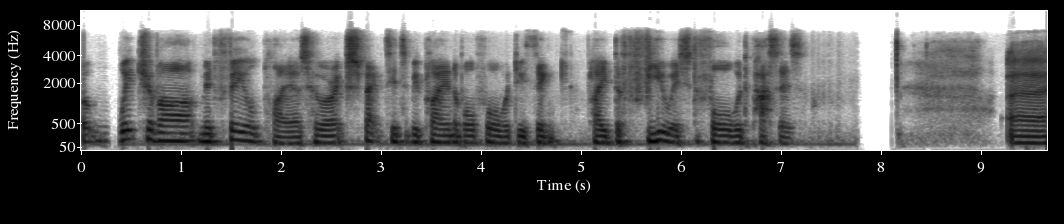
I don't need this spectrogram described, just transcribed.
But which of our midfield players who are expected to be playing the ball forward do you think played the fewest forward passes? Uh,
